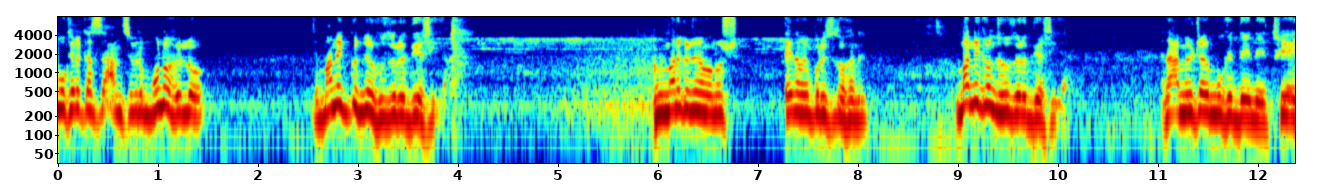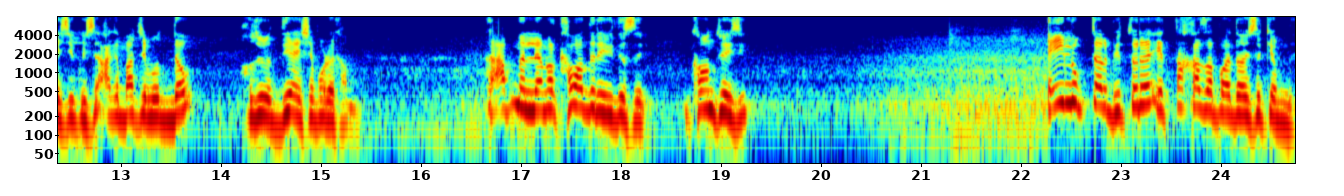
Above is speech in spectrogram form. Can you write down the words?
মুখের কাছে আনছি বলে মনে হইল যে মানিকগঞ্জের হুজুরে দিয়েছি আমি মানিকগঞ্জের মানুষ, এই নামে পরিচিত ওখানে। মানিকগঞ্জ হুজুরে দিয়েছি না, আমি ওটার মুখে দিই নেই, থুয়ে আইসি কইছে, আগে বাচ্চার মধ্যে দাও, হুজুরে দিয়ে এসে পরে খাম। আপনার আমার খাওয়া দেরি হইতেছে, খাওয়ান থুয়েছি এই লোকটার ভিতরে এই তাকাজা পয়দা হয়েছে কেমনে?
